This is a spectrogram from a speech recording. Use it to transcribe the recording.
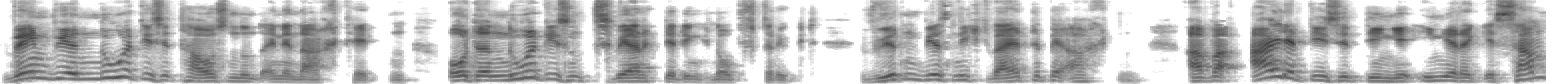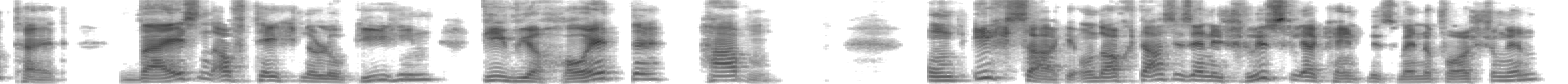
wenn wir nur diese Tausend und eine Nacht hätten oder nur diesen Zwerg, der den Knopf drückt, würden wir es nicht weiter beachten. Aber alle diese Dinge in ihrer Gesamtheit weisen auf Technologie hin, die wir heute haben. Und ich sage, und auch das ist eine Schlüsselerkenntnis meiner Forschungen,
